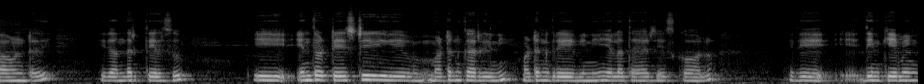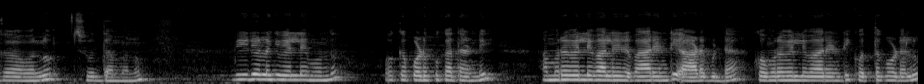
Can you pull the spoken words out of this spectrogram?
బాగుంటుంది. ఇది అందరికి తెలుసు. ఈ ఎంతో టేస్టీ మటన్ కర్రీని మటన్ గ్రేవీని ఎలా తయారు చేసుకోవాలో ఇది దీనికి ఏమేం కావాలో చూద్దాం మనం. వీడియోలోకి వెళ్ళే ముందు ఒక పొడుపు కథ అండి. అమరవెల్లి వాళ్ళ వారింటి ఆడబిడ్డ కొమరవెల్లి వారింటి కొత్త కోడలు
